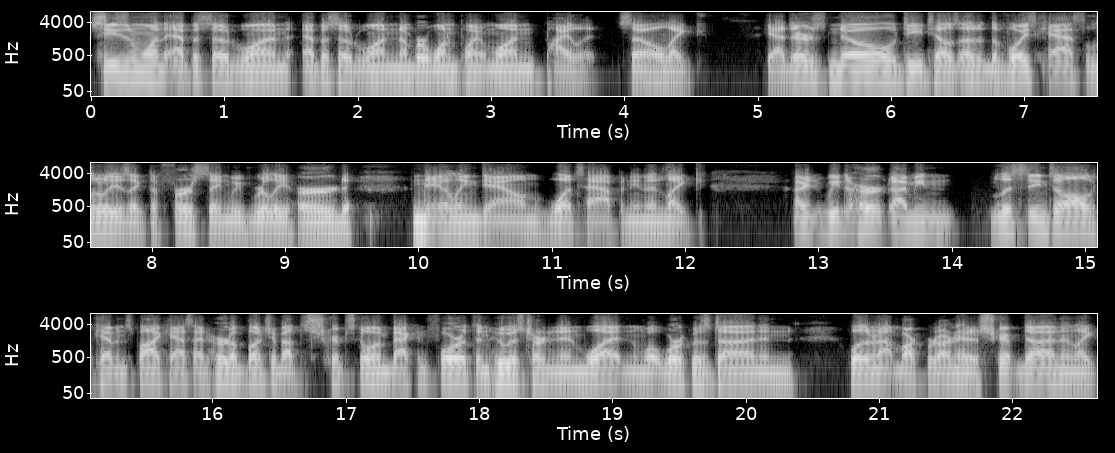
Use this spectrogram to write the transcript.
season one, episode one, episode one, number 1.1 pilot. So mm-hmm. like, yeah, there's no details other. The voice cast literally is like the first thing we've really heard nailing down what's happening, and like, I mean, we'd heard. I mean, listening to all of Kevin's podcasts, I'd heard a bunch about the scripts going back and forth and who was turning in what and what work was done and whether or not Mark Bernard had a script done and like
